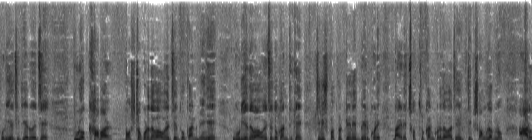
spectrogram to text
ছড়িয়ে ছিটিয়ে রয়েছে। পুরো খাবার নষ্ট করে দেওয়া হয়েছে, দোকান ভেঙে গুড়িয়ে দেওয়া হয়েছে। দোকান থেকে জিনিসপত্র টেনে বের করে বাইরে ছত্রখান করে দেওয়া হয়েছে। ঠিক সংলগ্ন আরও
